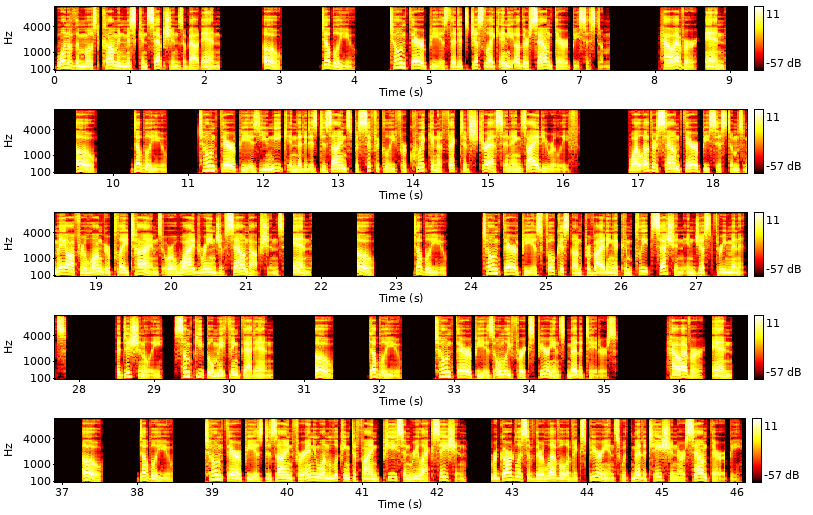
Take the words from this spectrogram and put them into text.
One of the most common misconceptions about N O W tone therapy is that it's just like any other sound therapy system. However, N O W tone therapy is unique in that it is designed specifically for quick and effective stress and anxiety relief. While other sound therapy systems may offer longer play times or a wide range of sound options, N O W tone therapy is focused on providing a complete session in just 3 minutes. Additionally, some people may think that N O W tone therapy is only for experienced meditators. However, N O W tone therapy is designed for anyone looking to find peace and relaxation, regardless of their level of experience with meditation or sound therapy.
